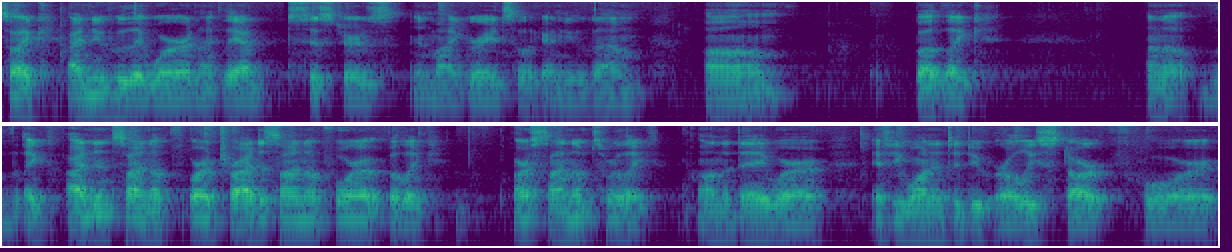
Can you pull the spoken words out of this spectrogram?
so like i knew who they were and I, they had sisters in my grade so like i knew them um, but like I don't know. Like I didn't sign up for, or I tried to sign up for it, but like our signups were like on the day where if you wanted to do early start for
